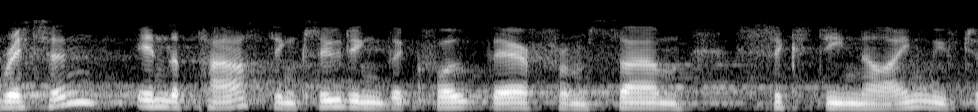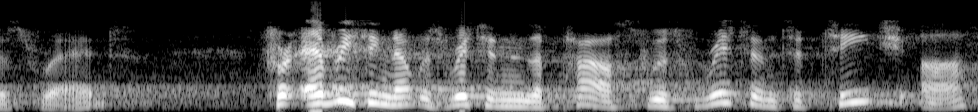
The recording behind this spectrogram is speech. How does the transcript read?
written in the past, including the quote there from Psalm 69 we've just read, for everything that was written in the past was written to teach us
